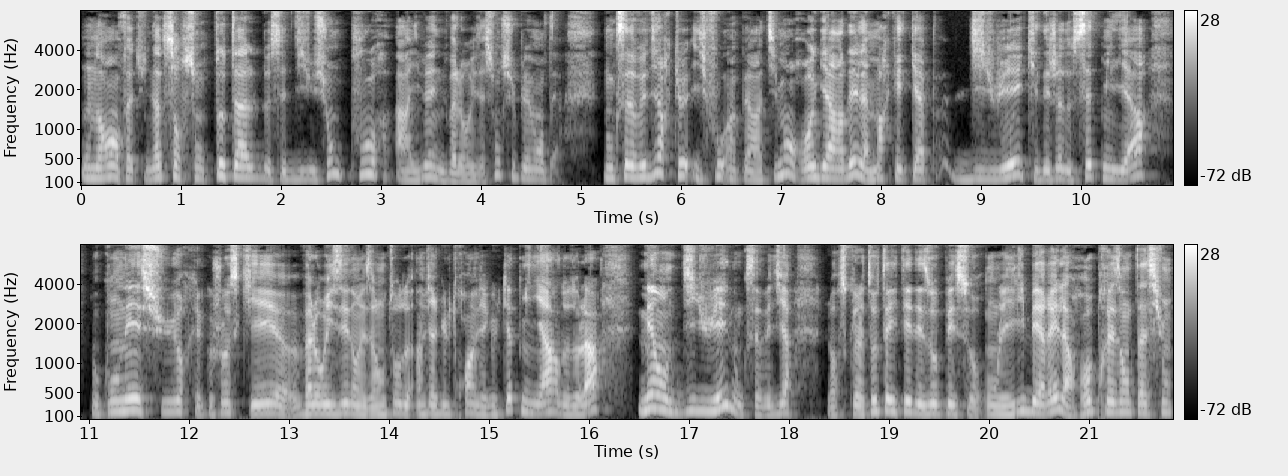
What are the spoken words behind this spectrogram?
on aura en fait une absorption totale de cette dilution pour arriver à une valorisation supplémentaire. Donc ça veut dire qu'il faut impérativement regarder la market cap diluée qui est déjà de 7 milliards. Donc on est sur quelque chose qui est euh, valorisé dans les alentours de 1,3-1,4 milliards de dollars, mais en dilué, donc ça veut dire lorsque la totalité des OP seront libérées, la représentation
